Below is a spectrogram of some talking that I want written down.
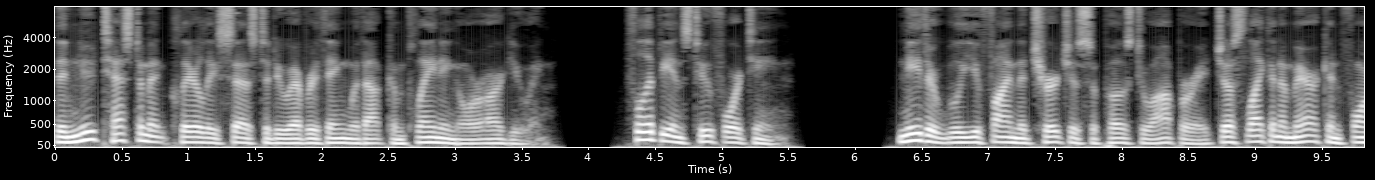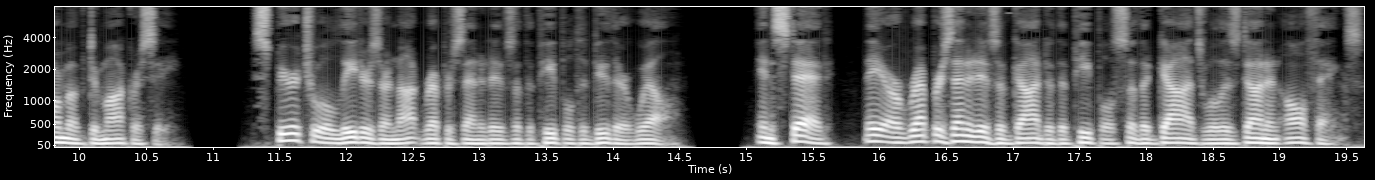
the New Testament clearly says to do everything without complaining or arguing. Philippians 2:14. Neither will you find the church is supposed to operate just like an American form of democracy. Spiritual leaders are not representatives of the people to do their will. Instead, they are representatives of God to the people so that God's will is done in all things.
